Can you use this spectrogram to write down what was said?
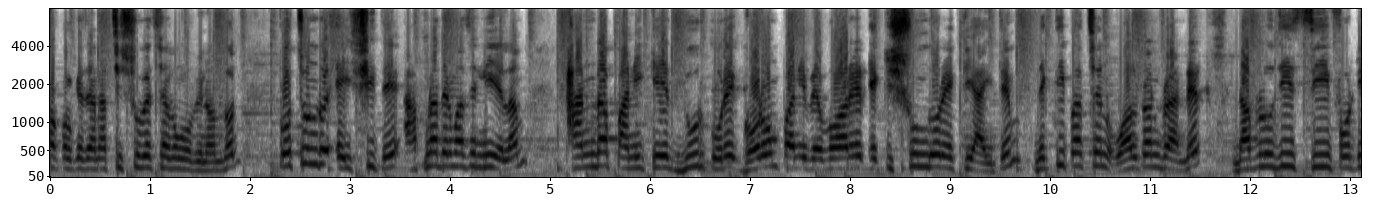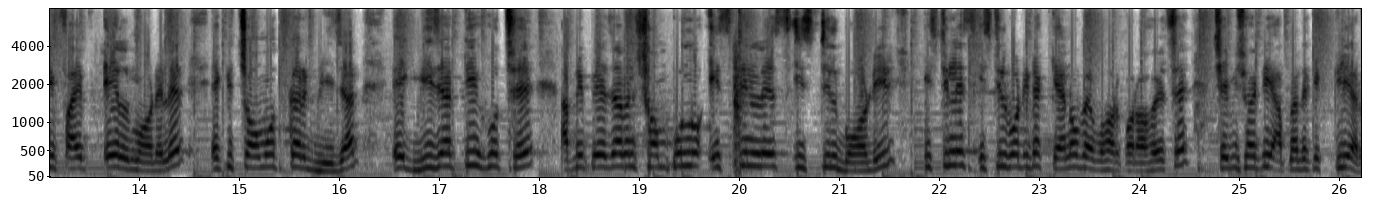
সকলকে জানাচ্ছি শুভেচ্ছা এবং অভিনন্দন। প্রচণ্ড এই শীতে আপনাদের মাঝে নিয়ে এলাম ঠান্ডা পানিকে দূর করে গরম পানি ব্যবহারের একটি সুন্দর একটি আইটেম দেখতেই পাচ্ছেন ওয়ালটন ব্র্যান্ডের W G C forty five L মডেলের একটি চমৎকার গ্রিজার এই গ্রিজারটি হচ্ছে আপনি পেয়ে যাবেন সম্পূর্ণ স্টেনলেস স্টিল বডির স্টেনলেস স্টিল বডিটা কেন ব্যবহার করা হয়েছে সেই বিষয়টি আপনাদেরকে ক্লিয়ার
